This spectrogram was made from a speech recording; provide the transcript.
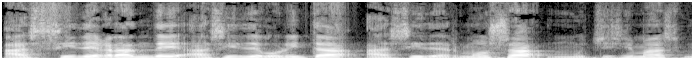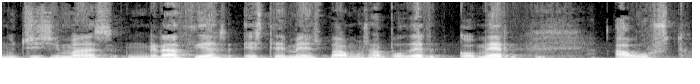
así de grande, así de bonita, así de hermosa. Muchísimas, muchísimas gracias. Este mes vamos a poder comer a gusto.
